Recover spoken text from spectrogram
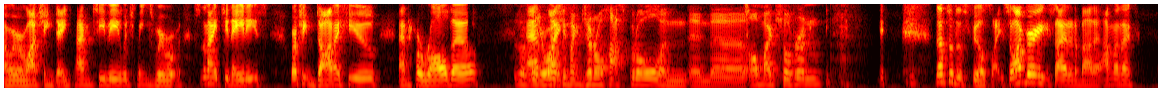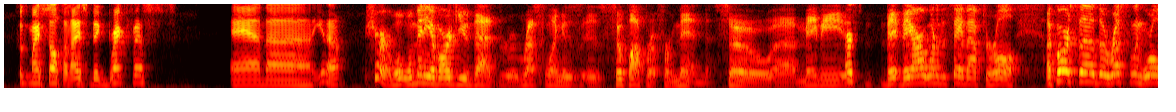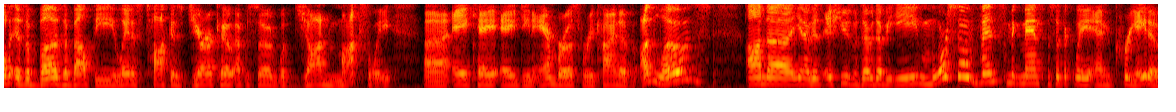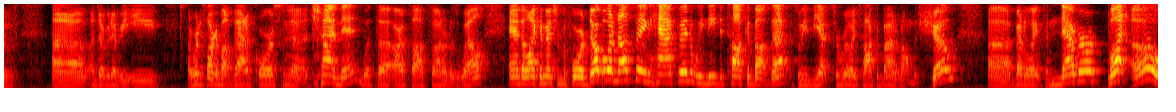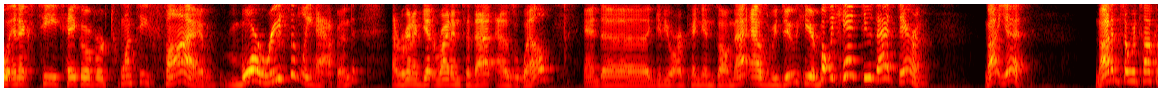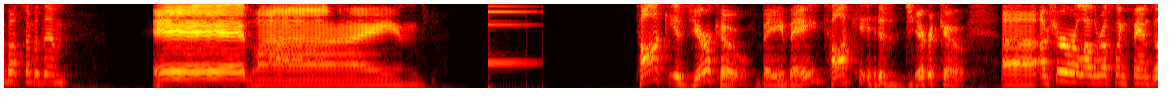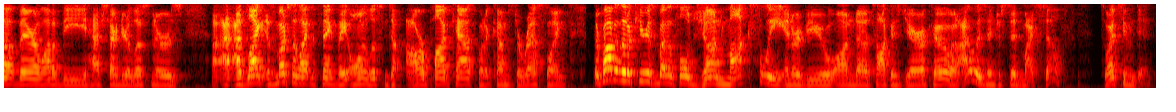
and we were watching daytime TV, which means we were it's the 1980s watching Donahue and Geraldo. So and, you're like- watching like General Hospital and and uh, All My Children. That's what this feels like. So I'm very excited about it. I'm gonna cook myself a nice big breakfast, and uh, you know, Sure. Well, well, many have argued that wrestling is is soap opera for men. So uh, maybe Perfect. they they are one of the same after all. Of course, uh, the wrestling world is abuzz about the latest Talk is Jericho episode with Jon Moxley, uh, aka Dean Ambrose, where he kind of unloads on uh, you know his issues with WWE, more so Vince McMahon specifically, and creative uh, on WWE. We're going to talk about that, of course, and uh, chime in with uh, our thoughts on it as well. And uh, like I mentioned before, Double or Nothing happened. We need to talk about that because we've yet to really talk about it on the show. Uh, better late than never. But oh, NXT Takeover 25 more recently happened, and we're going to get right into that as well and uh, give you our opinions on that as we do here. But we can't do that, Daryn. Not yet. Not until we talk about some of them headlines. Talk is Jericho, baby. Talk is Jericho. Uh, I'm sure a lot of the wrestling fans out there, a lot of the hashtag dear listeners, I- I'd like as much as I'd like to think they only listen to our podcast when it comes to wrestling. They're probably a little curious about this whole Jon Moxley interview on uh, Talk is Jericho, and I was interested myself, so I tuned in.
